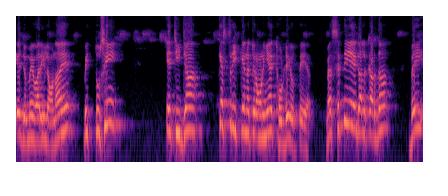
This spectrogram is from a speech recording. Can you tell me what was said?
ਇਹ ਜ਼ਿੰਮੇਵਾਰੀ ਲਾਉਣਾ ਹੈ ਵੀ ਤੁਸੀਂ ਇਹ ਚੀਜ਼ਾਂ ਕਿਸ ਤਰੀਕੇ ਨਾਲ ਚਲਾਉਣੀਆਂ ਇਹ ਤੁਹਾਡੇ ਉੱਤੇ ਆ। ਮੈਂ ਸਿੱਧੀ ਇਹ ਗੱਲ ਕਰਦਾ ਬਈ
